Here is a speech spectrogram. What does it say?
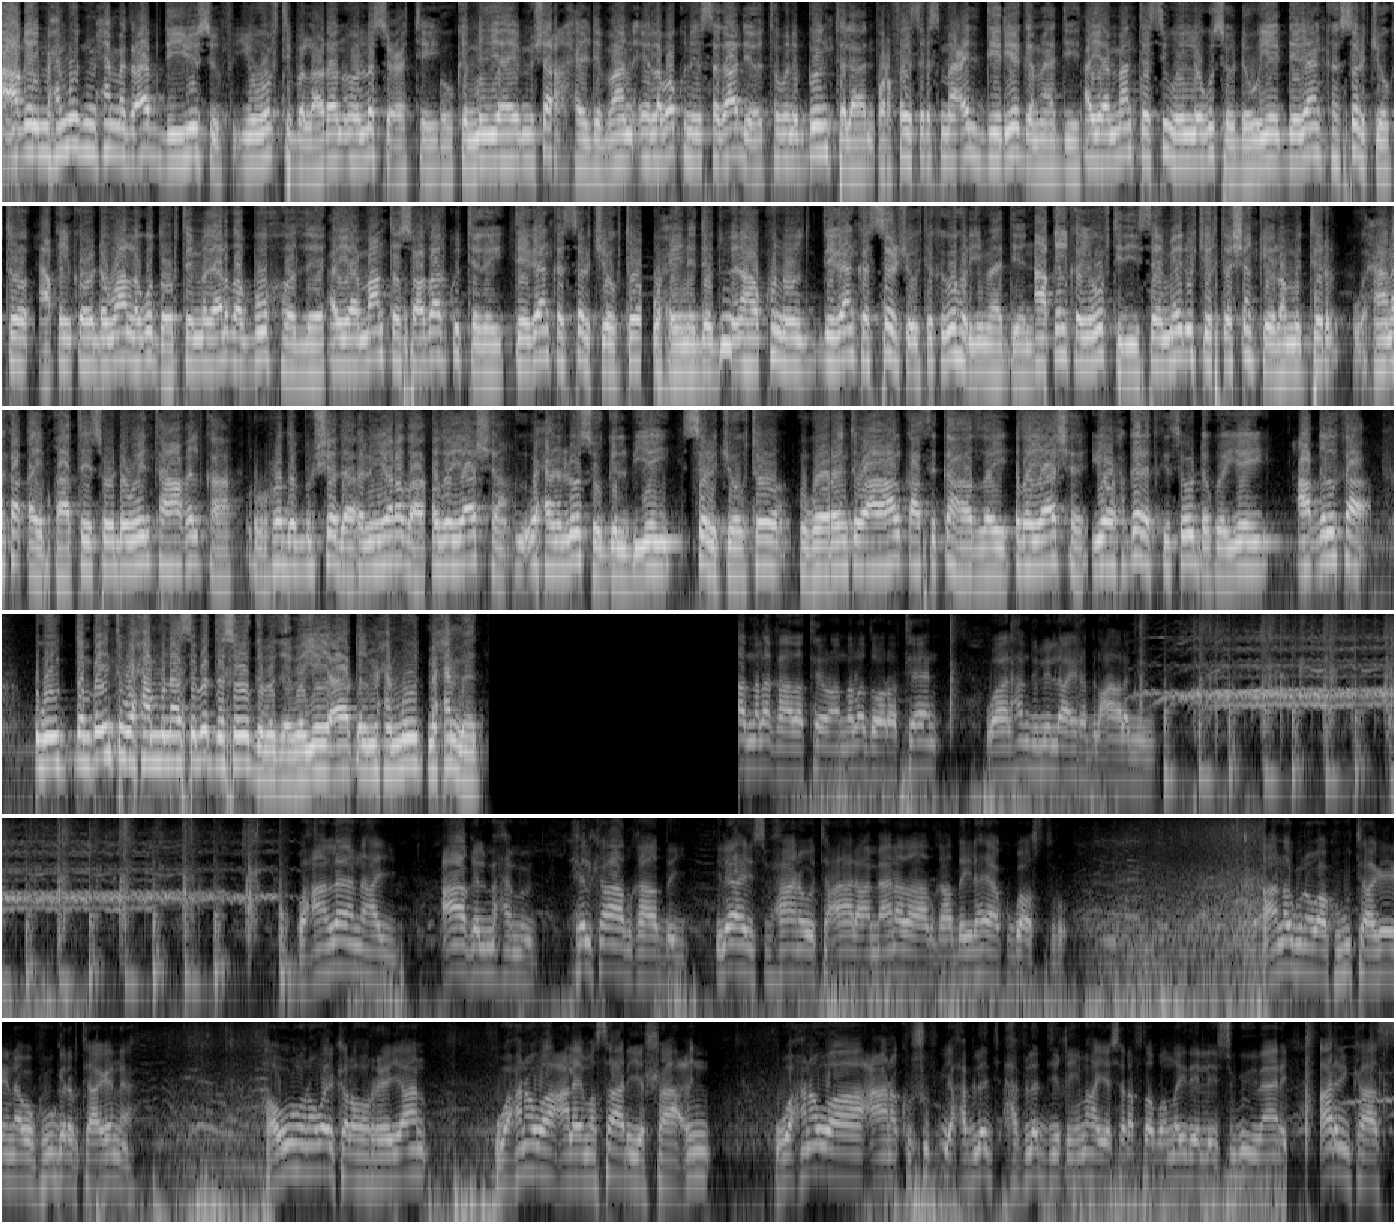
caaqil maxamuud maxamed cabdi yuusuf iyo wafdi ballaadhan oo la socotay uu ka mid yahay musharax xildhibaan ee laba kun iyo sagaal iyo toban puntland. Brofesor ismaaciil diiriye gamaadiid ayaa maanta si weyn loogu soo dhoweeyey deegaanka sal joogto. Caaqilka oo dhowaan lagu doortay magaalada buuhoodle ayaa maanta socdaal ku tegey deegaanka sal joogto waxayna dadweynaha ku nool deegaanka sal joogto kaga hor yimaadeen. Caaqilka iyo wafdidiisa meel u jirta shan kilomitir waxaana ka qayb qaatay soo dhoweynta caaqilka ururada bulshada dhallinyarada odayaasha waxaana loo soo gelbiyey sal joogto ugu horeyntii waxaa halkaasi ka hadlay odayaasha iyo waxgaradkii soo dhoweeyey caaqilka. Ugu dambeyntii waxaa munaasabada soo gebagabeeyey caaqil maxamuud maxamed. Aad nala qaadateen oo aad nala doorateen waa alxamdu lilaahi rabbi alcaalamiin waxaan leenahay caaqil maxamuud xilka aad qaaday ilaahay subxaana wa tacaala ammaanada aad qaaday ilaahay ha kugu asturo. Annaguna waa kugu taageeraynaa waa kugu garab taagana hawluhuna way kala horreeyaan. Waxna waa caleemasaar iyo shaacin. Waxna waa caana kushuf iyo xafladdii qiimaha iyo sharafta badnayd ee la isugu imaanay. Arrinkaas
